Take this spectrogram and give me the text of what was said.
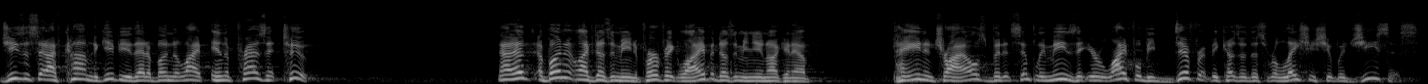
Jesus said, I've come to give you that abundant life in the present too. Now, that abundant life doesn't mean a perfect life. It doesn't mean you're not going to have pain and trials, but it simply means that your life will be different because of this relationship with Jesus.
